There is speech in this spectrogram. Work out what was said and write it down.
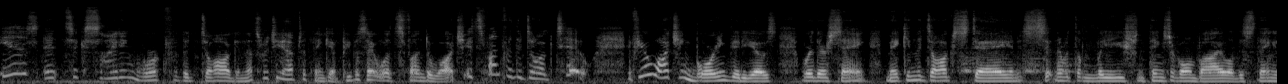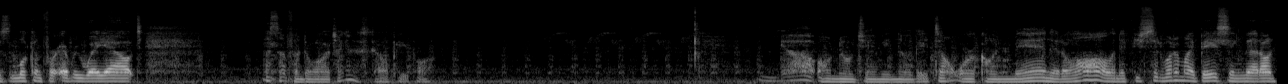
is, it's exciting work for the dog, and that's what you have to think of. People say, well, it's fun to watch. It's fun for the dog, too. If you're watching boring videos where they're saying, making the dog stay, and it's sitting there with the leash, and things are going by while this thing is looking for every way out, that's not fun to watch. I can just tell people. Oh no, Jamie, no, they don't work on men at all. And if you said, what am I basing that on?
